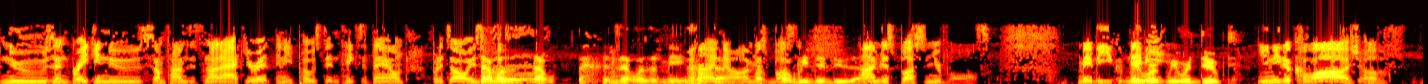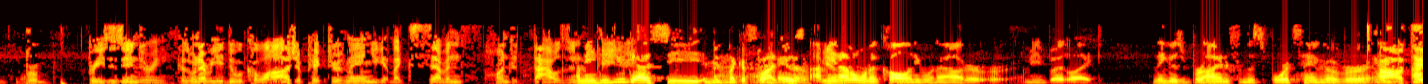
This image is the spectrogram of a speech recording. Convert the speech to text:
news and breaking news. Sometimes it's not accurate, and he posts it and takes it down. But it's always That wasn't that. that wasn't me. but I that- know. I'm but, just but we did do that. I'm just busting your balls. Maybe you could. we Maybe were we were duped. you need a collage of Br- Brees's injury because whenever you do a collage of pictures, man, you get like seven hundred thousand. I mean, did you guys see? You mean like a it was- slideshow? I mean, I don't want to call anyone out, or, or I mean, but like, I think it was Brian from the Sports Hangover. and Oh, I-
